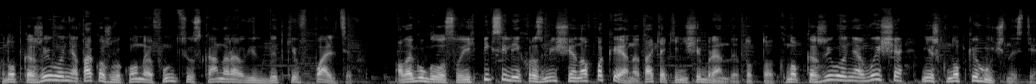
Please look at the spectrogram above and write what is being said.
Кнопка живлення також виконує функцію сканера відбитків пальців. Але Google у своїх пікселі їх розміщує навпаки, не так як інші бренди. Тобто кнопка живлення вища, ніж кнопки гучності.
